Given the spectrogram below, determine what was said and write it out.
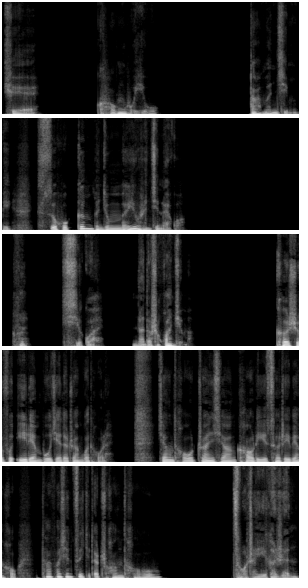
却空无一物。大门紧闭，似乎根本就没有人进来过。哼，奇怪，难道是幻觉吗？柯师傅一脸不解的转过头来，将头转向靠里侧这边后，他发现自己的床头坐着一个人。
